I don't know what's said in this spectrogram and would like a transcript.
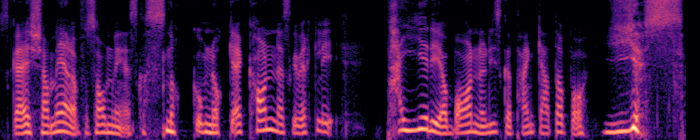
skal jeg sjarmere forsamlingen, jeg skal snakke om noe jeg kan. Jeg skal virkelig feie de av banen, og de skal tenke etterpå jøss,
